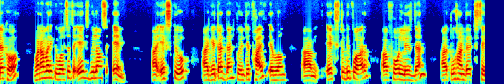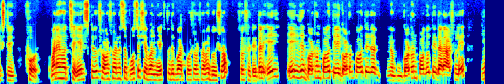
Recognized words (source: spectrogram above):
দেখো, ঘ নম্বরে কি বলছে যে X belongs N X cube greater than twenty five এবং X to the power four less than two hundred sixty four মানে হচ্ছে এক্স কিউব সমান হচ্ছে পঁচিশ এবং X to the power four সমান দুইশো চৌষট্টি তাহলে এই এই যে গঠন পদ্ধতি, এই গঠন পদ্ধতি গঠন পদ্ধতি দ্বারা আসলে কি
